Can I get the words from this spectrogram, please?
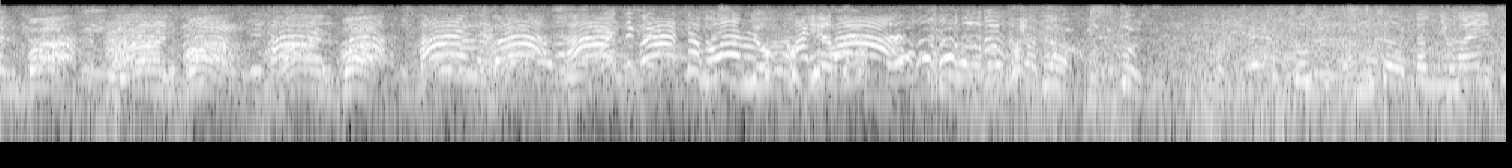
Ганьба! Ганьба! Ганьба! Там не маєте?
